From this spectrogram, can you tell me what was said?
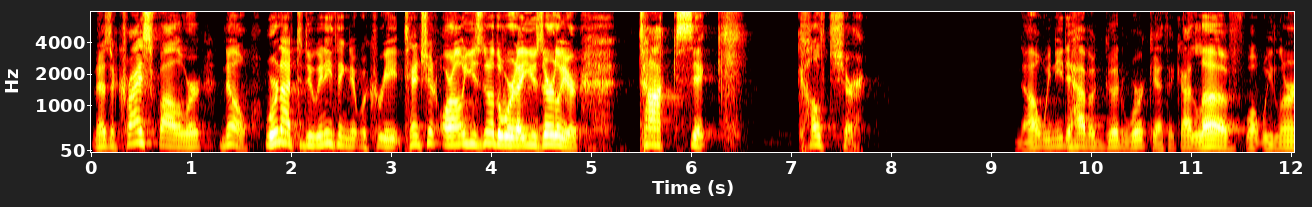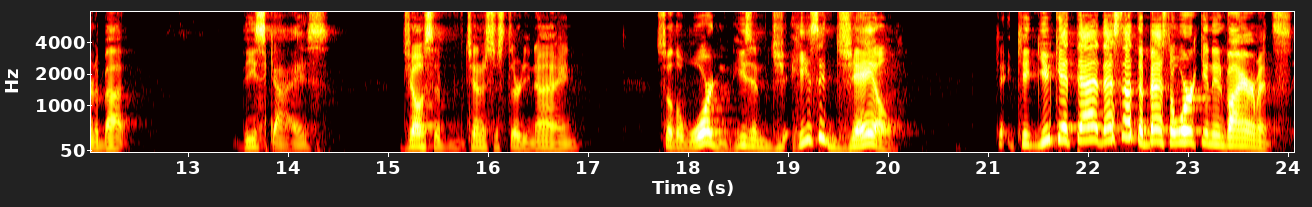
And as a Christ follower, no, we're not to do anything that would create tension, or I'll use another word I used earlier toxic culture. No, we need to have a good work ethic. I love what we learn about these guys. Joseph, Genesis 39. So the warden, he's in, he's in jail. Can you get that? That's not the best of working environments.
